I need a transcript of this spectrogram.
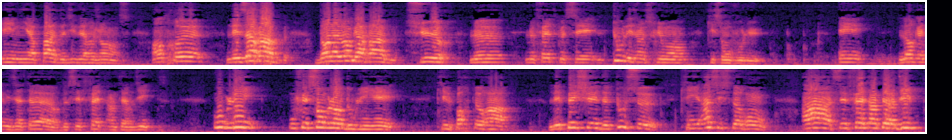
Et il n'y a pas de divergence entre les Arabes dans la langue arabe sur le, fait que c'est tous les instruments qui sont voulus. Et l'organisateur de ces fêtes interdites oublie ou fait semblant d'oublier qu'il portera les péchés de tous ceux qui assisteront à ces fêtes interdites.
